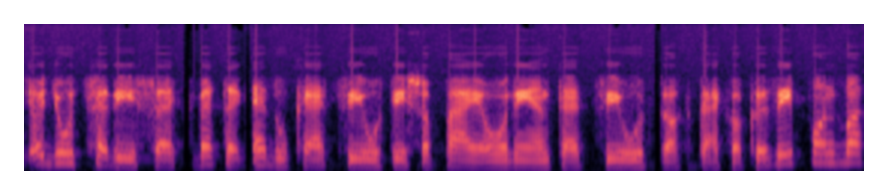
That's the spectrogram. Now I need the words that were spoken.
A gyógyszerészek beteg edukációt és a pályaorientációt rakták a középpontba,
